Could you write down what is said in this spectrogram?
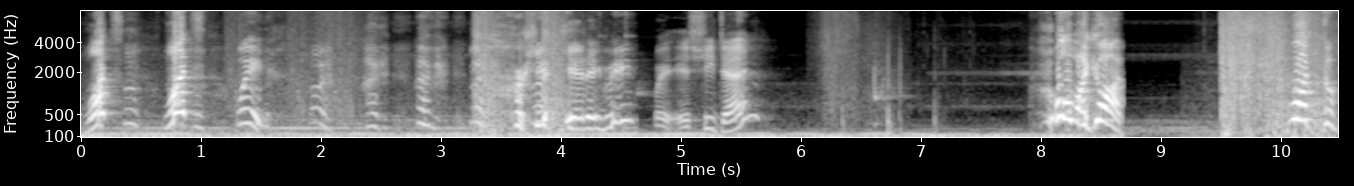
What? What? Wait. Are you kidding me? Wait, is she dead? Oh my god! What the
